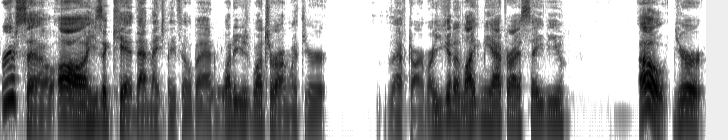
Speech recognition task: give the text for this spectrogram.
Russo. Oh, he's a kid. That makes me feel bad. What are you? What's wrong with your left arm? Are you gonna like me after I save you? Oh, you're.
